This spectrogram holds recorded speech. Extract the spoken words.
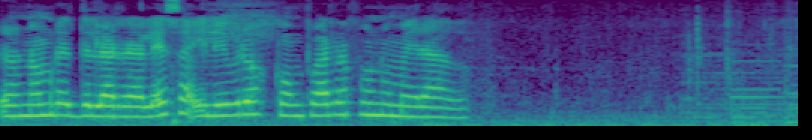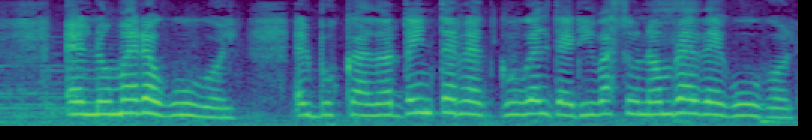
los nombres de la realeza y libros con párrafos numerados. El número Google. El buscador de Internet Google deriva su nombre de Google,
